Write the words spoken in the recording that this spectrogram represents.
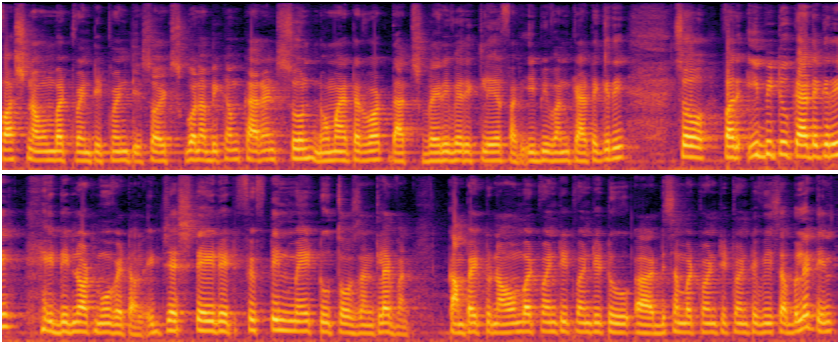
1st November 2020. So it's gonna become current soon, no matter what. That's very, very clear for EB1 category. So for EB2 category, it did not move at all. It just stayed at 15 May 2011 compared to November 2020 to uh, December 2020 visa bulletin,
